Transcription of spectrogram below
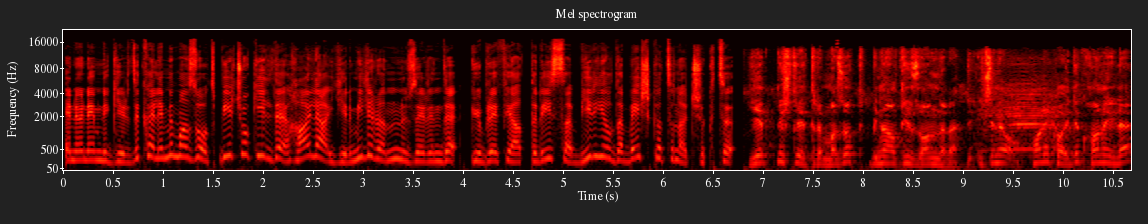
En önemli girdi kalemi mazot birçok ilde hala 20 liranın üzerinde. Gübre fiyatları ise bir yılda 5 katına çıktı. 70 litre mazot 1610 lira. İçine honi koyduk. Honi ile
